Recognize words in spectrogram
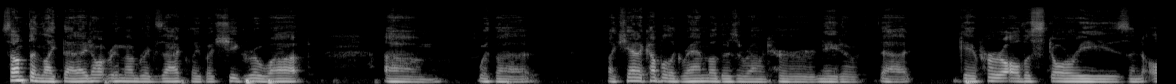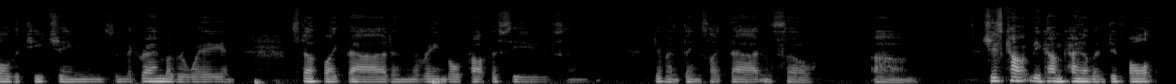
something like that. I don't remember exactly, but she grew up um, with a like she had a couple of grandmothers around her native that gave her all the stories and all the teachings and the grandmother way and stuff like that and the rainbow prophecies and different things like that and so um, she's come, become kind of a default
